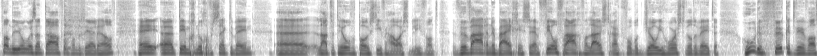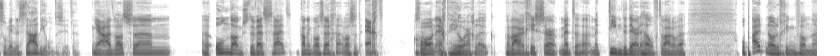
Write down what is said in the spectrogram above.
van de jongens aan tafel van de derde helft. hey, eh, Tim, genoeg over strekte been. Eh, laten we het heel veel positief houden alsjeblieft. Want we waren erbij gisteren. En veel vragen van luisteraars. Bijvoorbeeld Joey Horst wilde weten hoe de fuck het weer was om in een stadion te zitten. Ja, het was ehm, eh, ondanks de wedstrijd, kan ik wel zeggen, was het echt gewoon echt heel erg leuk. We waren gisteren met, eh, met team de derde helft waren we op uitnodiging van eh,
